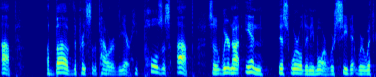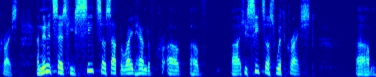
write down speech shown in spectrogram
up above the prince of the power of the air. He pulls us up so we're not in this world anymore. We're seated, we're with Christ. And then it says he seats us at the right hand of, of, of uh, he seats us with Christ. Um,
